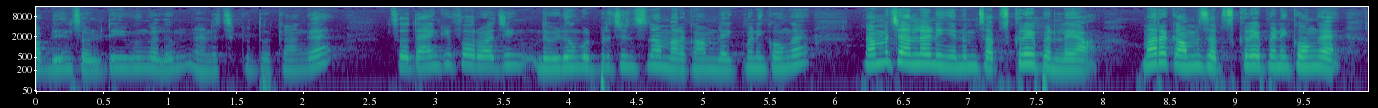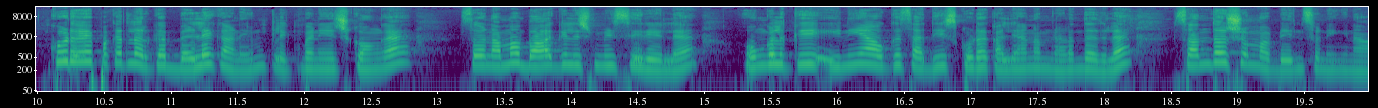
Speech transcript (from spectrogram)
அப்படின்னு சொல்லிட்டு இவங்களும் நினச்சிக்கிட்டு இருக்காங்க. ஸோ தேங்க்யூ ஃபார் வாட்சிங் இந்த வீடியோ உங்களுக்கு பிடிச்சிருந்துச்சுன்னா மறக்காமல் லைக் பண்ணிக்கோங்க. நம்ம சேனலை நீங்கள் இன்னும் சப்ஸ்கிரைப் பண்ணலையா? மறக்காமல் சப்ஸ்கிரைப் பண்ணிக்கோங்க. கூடவே பக்கத்தில் இருக்க பெல்லைக்கானையும் கிளிக் பண்ணி வச்சுக்கோங்க. ஸோ நம்ம பாகியலட்சுமி சீரியலில் உங்களுக்கு இனியாவுக்கு சதீஷ் கூட கல்யாணம் நடந்ததில் சந்தோஷம் அப்படின்னு சொன்னீங்கன்னா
